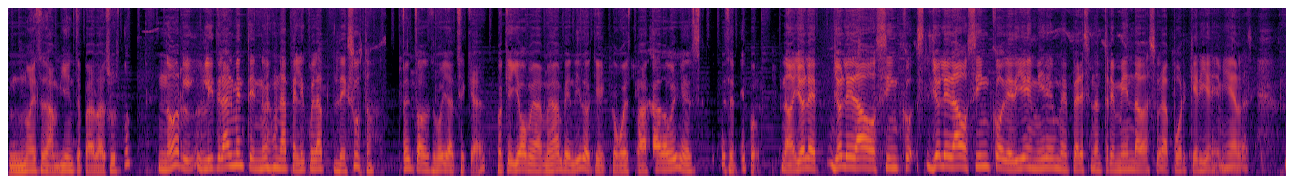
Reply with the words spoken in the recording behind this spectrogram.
¿No es el ambiente para dar susto? No, literalmente no es una película de susto. Entonces voy a chequear, porque yo me, me han vendido que como es para Halloween es ese tipo. No, yo le, yo le he dado 5, yo le he dado 5 de 10, miren, me parece una tremenda basura porquería de mierda.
